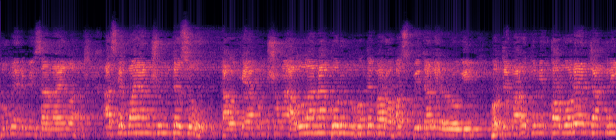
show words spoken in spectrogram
ঘুমের বিছানায় লাশ। আজকে বয়ান শুনতেছো, কালকে এমন সময় আল্লাহ না করুন, হতে পারো হসপিটালের রোগী, হতে পারো তুমি কবরের যাত্রী।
